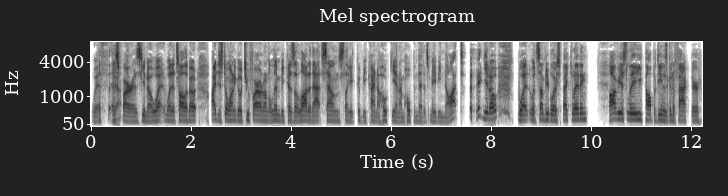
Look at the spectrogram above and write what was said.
with as yeah. far as, you know, what, what it's all about. I just don't want to go too far out on a limb because a lot of that sounds like it could be kind of hokey and I'm hoping that it's maybe not, you know, what, what some people are speculating. Obviously, Palpatine is going to factor.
